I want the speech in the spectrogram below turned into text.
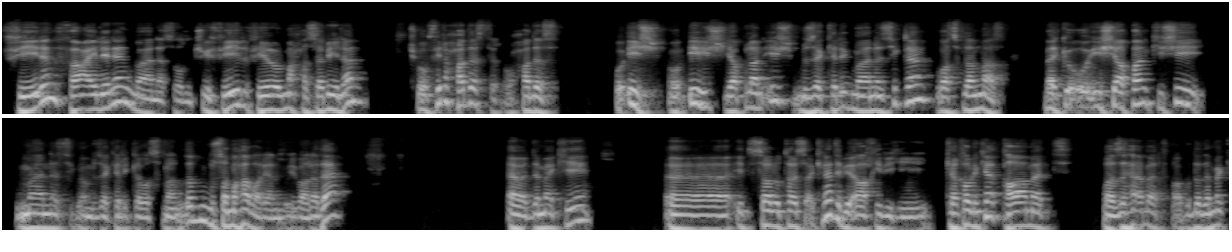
fiilin failinin müennes olduğu. Çünkü fiil, fiil olma hasebiyle o fiil hadestir. O hades. O iş. O iş, yapılan iş müzekkerlik müenneslikle vasıflanmaz. Belki o iş yapan kişi müenneslik ve müzekkerlikle vasıflanır. Bu musamaha var yani bu ibarede. Evet demek ki ittisalu tarsakinete bi ahirihi ke kâmet ve zehabet. Burada demek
